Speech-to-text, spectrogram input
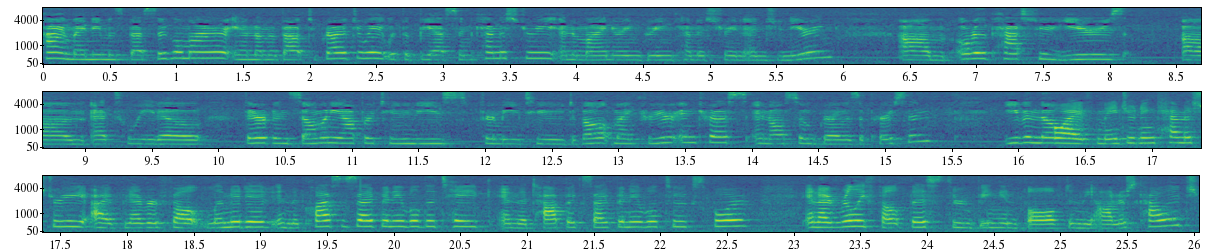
Hi, my name is Beth Ziegelmeyer, and I'm about to graduate with a BS in Chemistry and a minor in Green Chemistry and Engineering. Um, over the past few years um, at Toledo, there have been so many opportunities for me to develop my career interests and also grow as a person. Even though I've majored in chemistry, I've never felt limited in the classes I've been able to take and the topics I've been able to explore, and I've really felt this through being involved in the Honors College.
